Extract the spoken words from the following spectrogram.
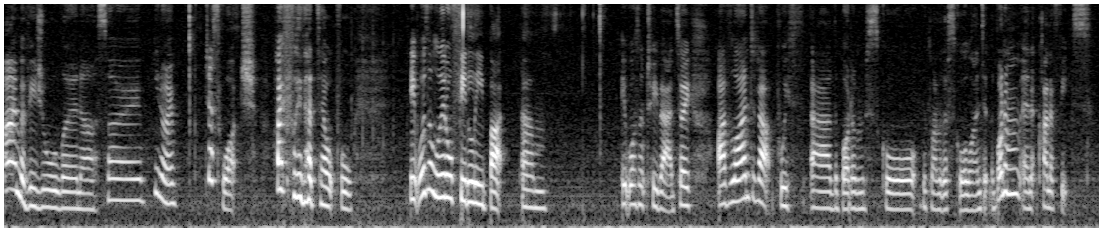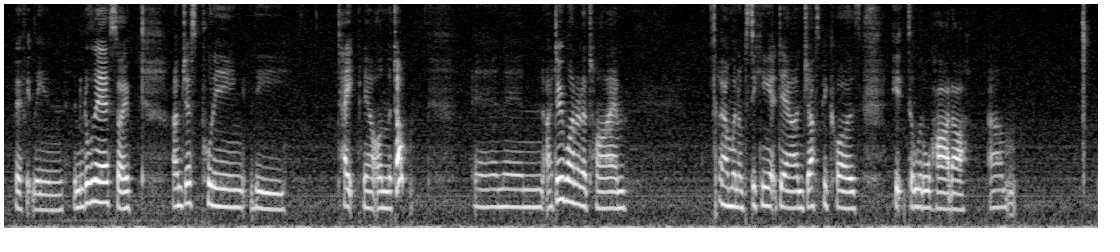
I'm a visual learner, so, you know, just watch. Hopefully that's helpful. It was a little fiddly, but um, it wasn't too bad. So I've lined it up with uh, the bottom score, with one of the score lines at the bottom, and it kind of fits perfectly in the middle there. So I'm just putting the tape now on the top, and then I do one at a time um, when I'm sticking it down, just because it's a little harder um,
